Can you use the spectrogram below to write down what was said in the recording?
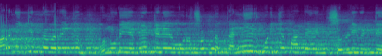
மரணிக்கின்ற வரைக்கும் உன்னுடைய வீட்டிலே ஒரு சொட்டு தண்ணீர் குடிக்க மாட்டேன் என்று சொல்லிவிட்டு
